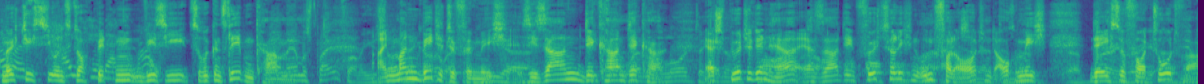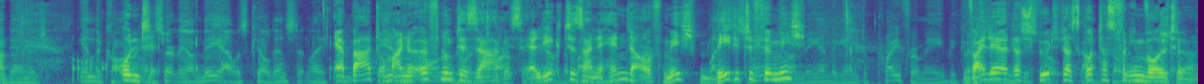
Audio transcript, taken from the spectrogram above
möchte ich Sie uns doch bitten, wie Sie zurück ins Leben kamen. Ein Mann betete für mich. Sie sahen Dekan Decker. Er spürte den Herr, er sah den fürchterlichen Unfallort und auch mich, der ich sofort tot war. Und er bat um eine Öffnung des Sarges. Er legte seine Hände auf mich, betete für mich, weil er das spürte, dass Gott das von ihm wollte.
